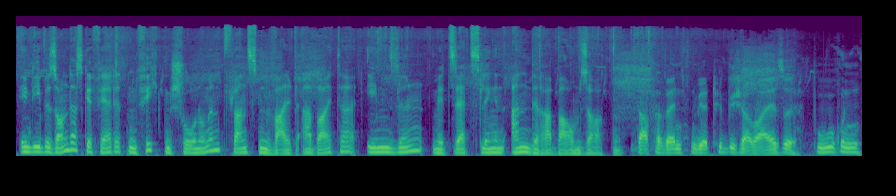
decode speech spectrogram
In die besonders gefährdeten Fichtenschonungen pflanzen Waldarbeiter Inseln mit Setzlingen anderer Baumsorten. Da verwenden wir typischerweise Buchen,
